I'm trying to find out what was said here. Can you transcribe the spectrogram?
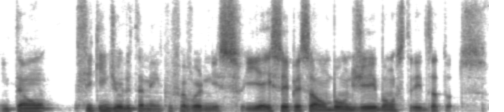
Então, fiquem de olho também, por favor, nisso. E é isso aí, pessoal. Um bom dia e bons trades a todos.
